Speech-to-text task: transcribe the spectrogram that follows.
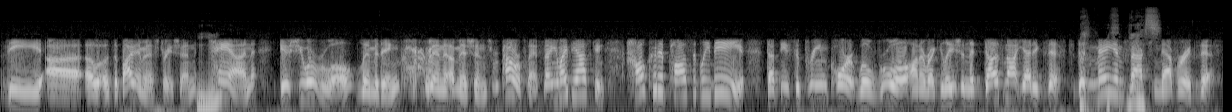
the uh, uh, the Biden administration Mm-hmm. can issue a rule limiting carbon emissions from power plants. Now, you might be asking, how could it possibly be that the Supreme Court will rule on a regulation that does not yet exist, that may in fact never exist?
